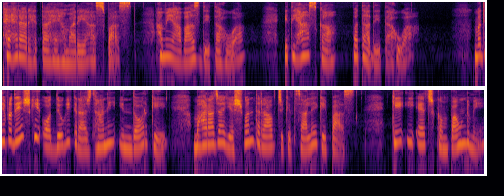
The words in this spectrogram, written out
ठहरा रहता है हमारे आसपास। हमें आवाज़ देता हुआ इतिहास का पता देता हुआ। मध्य प्रदेश की औद्योगिक राजधानी इंदौर के महाराजा यशवंत राव चिकित्सालय के पास के ई एच कंपाउंड में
